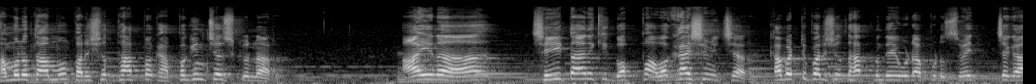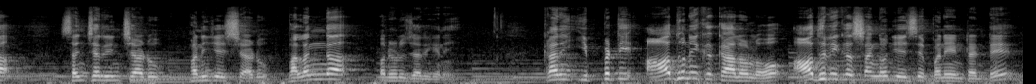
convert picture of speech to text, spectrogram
తమను తాము పరిశుద్ధాత్మకు అప్పగించేసుకున్నారు. ఆయన చేయటానికి గొప్ప అవకాశం ఇచ్చారు. కాబట్టి పరిశుద్ధాత్మ దేవుడు అప్పుడు స్వేచ్ఛగా సంచరించాడు పనిచేశాడు బలంగా పనులు జరిగినాయి. కానీ ఇప్పటి ఆధునిక కాలంలో ఆధునిక సంఘం చేసే పని ఏంటంటే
